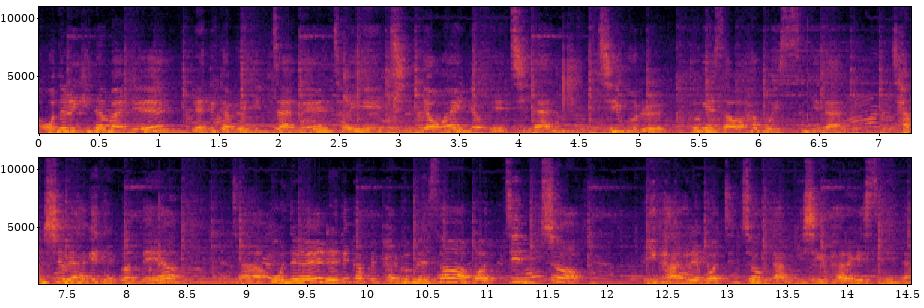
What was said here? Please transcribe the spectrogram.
오늘을 기념하는 레드카펫 입장은 저희 진- 영화인협회 진안 지부를 통해서 하고 있습니다. 잠시 후에 하게 될 건데요. 자, 오늘 레드카펫 밟으면서 멋진 추억, 이 가을에 멋진 추억 남기시길 바라겠습니다.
